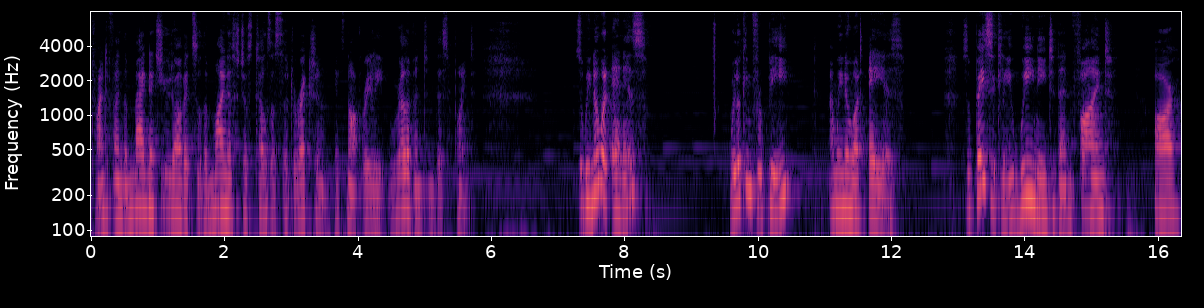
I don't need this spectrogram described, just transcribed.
trying to find the magnitude of it, so the minus just tells us the direction. It's not really relevant in this point. So we know what n is. We're looking for b, and we know what a is. So basically, we need to then find our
